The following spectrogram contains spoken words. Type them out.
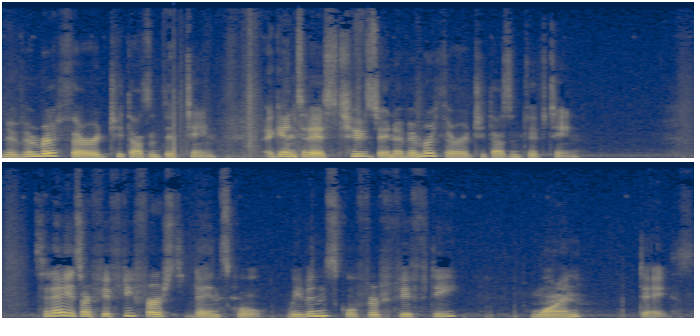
November 3rd, 2015. Again, today is Tuesday, November 3rd, 2015. Today is our 51st day in school. We've been in school for 51 days.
